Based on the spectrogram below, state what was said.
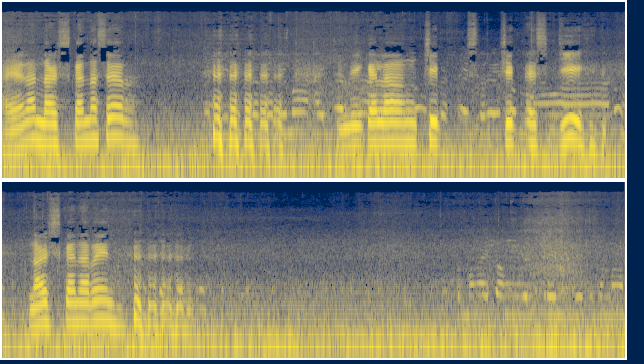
Ayan na, nurse ka na sir. Hindi ka lang chief, chief SG. Nurse ka na rin. Mga ito ang well trained dito sa mga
